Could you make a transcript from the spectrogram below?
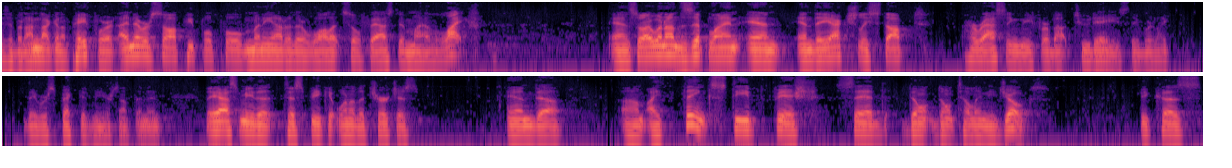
I said, but I'm not going to pay for it. I never saw people pull money out of their wallet so fast in my life. And so I went on the zip line, and and they actually stopped harassing me for about two days. They were like, they respected me or something. And they asked me to, to speak at one of the churches. And uh, um, I think Steve Fish said, don't, don't tell any jokes. Because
